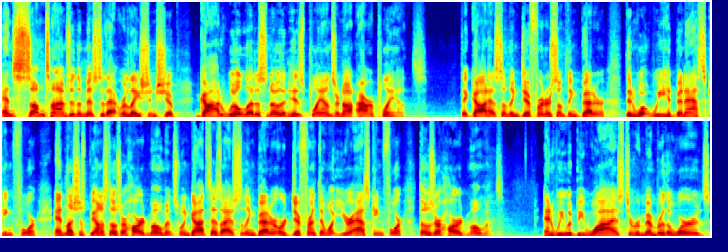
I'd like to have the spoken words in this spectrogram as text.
And sometimes in the midst of that relationship, God will let us know that His plans are not our plans that God has something different or something better than what we had been asking for. And let's just be honest, those are hard moments. When God says, I have something better or different than what you're asking for, those are hard moments. And we would be wise to remember the words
